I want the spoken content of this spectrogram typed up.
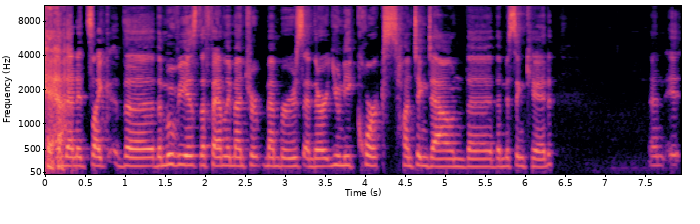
Yeah, and then it's like the the movie is the family mentor members and their unique quirks hunting down the the missing kid, and it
